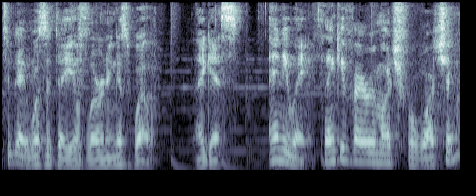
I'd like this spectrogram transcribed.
today was a day of learning as well, I guess. Anyway, thank you very much for watching.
